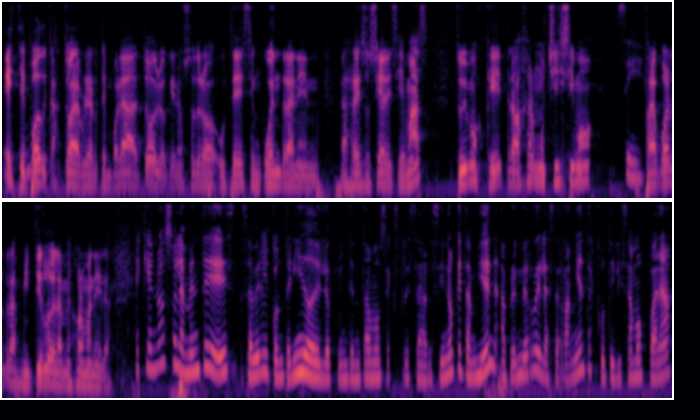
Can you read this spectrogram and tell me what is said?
este podcast, toda la primera temporada, todo lo que nosotros, ustedes encuentran en las redes sociales y demás, tuvimos que trabajar muchísimo para poder transmitirlo de la mejor manera. Es que no solamente es saber el contenido de lo que intentamos expresar, sino que también aprender de las herramientas que utilizamos para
